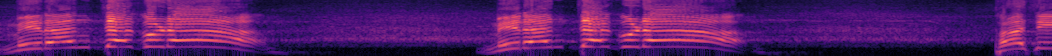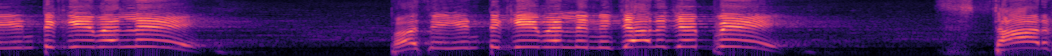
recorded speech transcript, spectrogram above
మీరంతా కూడా మీరంతా కూడా ప్రతి ఇంటికి వెళ్ళి ప్రతి ఇంటికి వెళ్ళి నిజాలు చెప్పి స్టార్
